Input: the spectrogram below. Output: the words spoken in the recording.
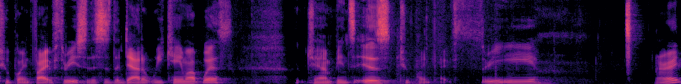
2.53. So this is the data we came up with. Champions is 2.53. All right.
